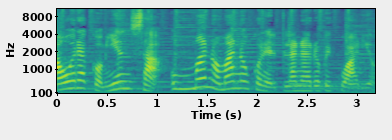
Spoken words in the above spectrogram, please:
Ahora comienza un mano a mano con el plan agropecuario.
